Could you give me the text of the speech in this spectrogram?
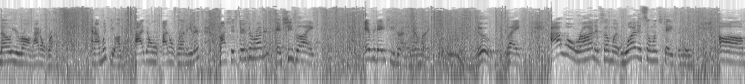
no, you're wrong. I don't run. And I'm with you on that. I don't I don't run either. My sister's a runner and she's like every day she's running. And I'm like, no. Like I will run if someone one if someone's chasing me. Um,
